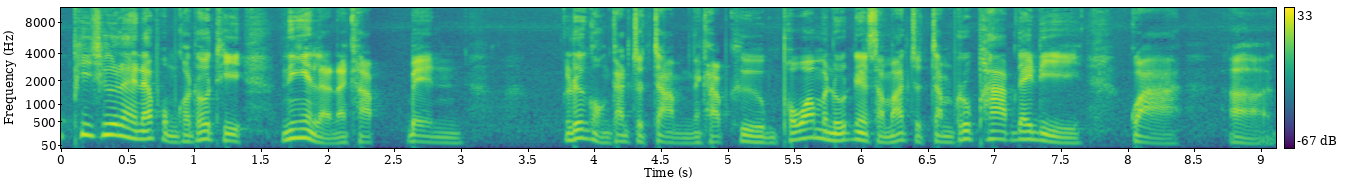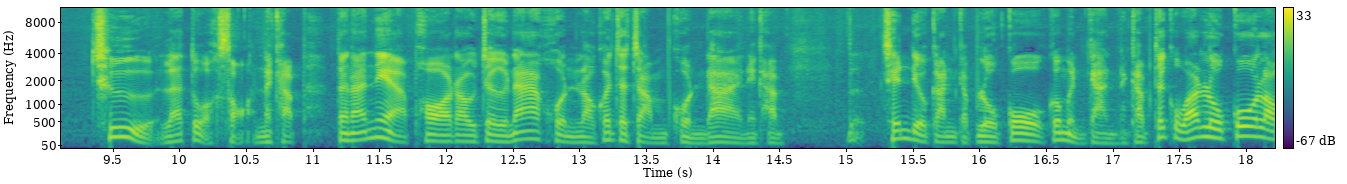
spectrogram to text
ๆพี่ชื่ออะไรนะ ผมขอโทษทีนี่แหละนะครับ เป็นเรื่องของการจดจำนะครับ คือเพราะว่ามนุษย์เนี่ยสามารถจดจำรูปภาพได้ดีกว่าชื่อและตัวอักษรนะครับดังนั้นเนี่ยพอเราเจอหน้าคนเราก็จะจำคนได้นะครับ เช่นเดียวกันกับโลโก้ก็เหมือนกันนะครับถ้าเกิดว่าโลโก้เรา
